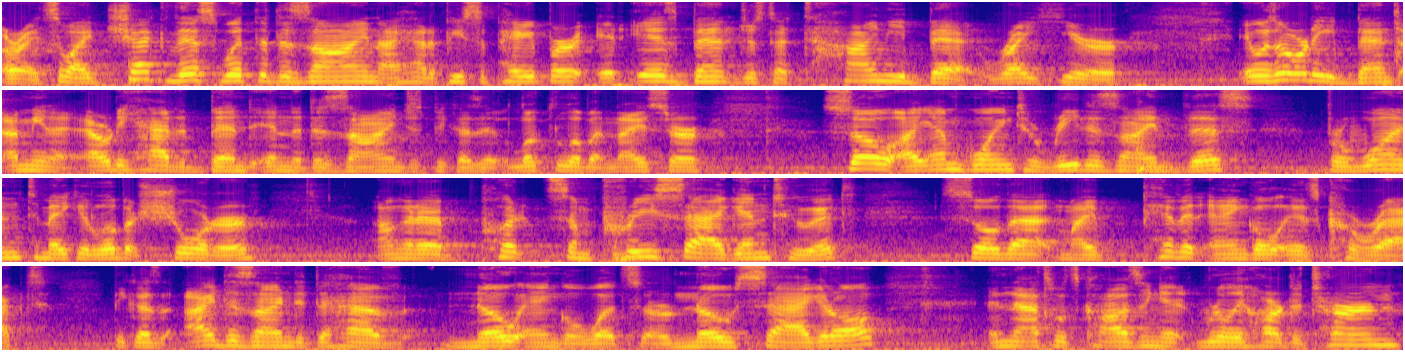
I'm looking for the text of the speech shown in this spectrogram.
All right, so I checked this with the design. I had a piece of paper. It is bent just a tiny bit right here. It was already bent, I mean, I already had it bent in the design just because it looked a little bit nicer. So I am going to redesign this for one, to make it a little bit shorter. I'm gonna put some pre-sag into it so that my pivot angle is correct because I designed it to have no angle whatsoever, no sag at all and that's what's causing it really hard to turn.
